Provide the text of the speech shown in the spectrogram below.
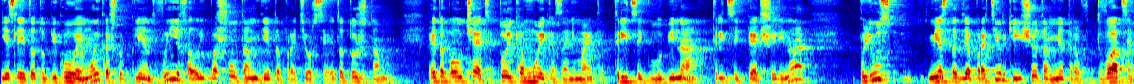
Если это тупиковая мойка, чтобы клиент выехал и пошел там где-то протерся. Это тоже там, это получается только мойка занимает 30 глубина, 35 ширина. Плюс место для протирки еще там метров 20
